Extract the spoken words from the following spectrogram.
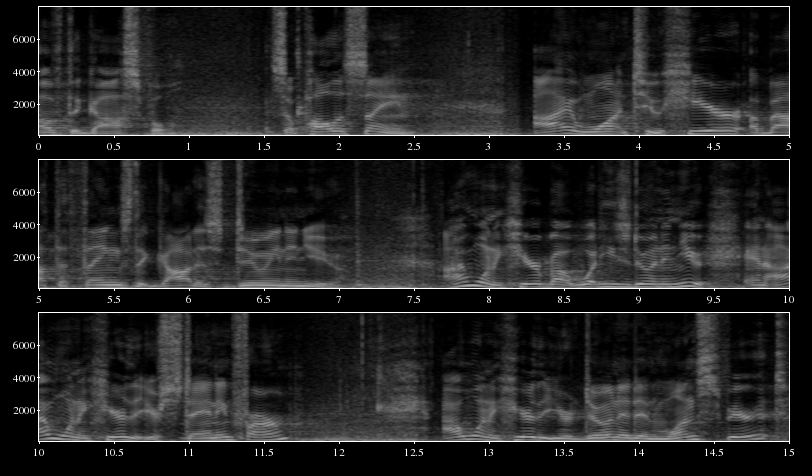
of the gospel. So Paul is saying, I want to hear about the things that God is doing in you. I want to hear about what He's doing in you. And I want to hear that you're standing firm. I want to hear that you're doing it in one spirit.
